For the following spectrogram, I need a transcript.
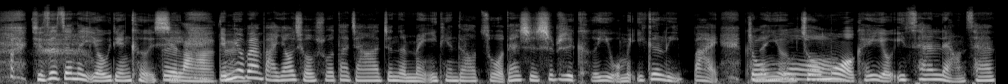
其实真的有一点可惜，对啦，也没有办法要求说大家真的每一天都要做。但是是不是可以，我们一个礼拜可能有周末可以有一餐两餐，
